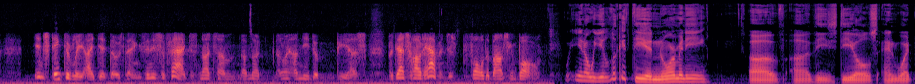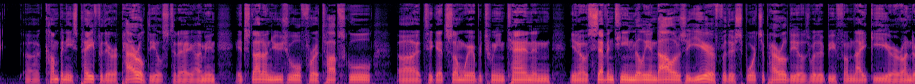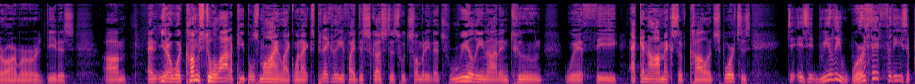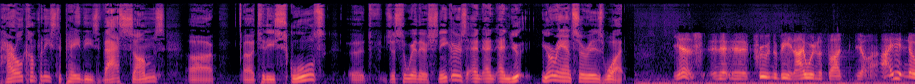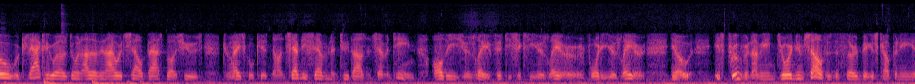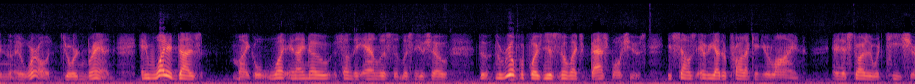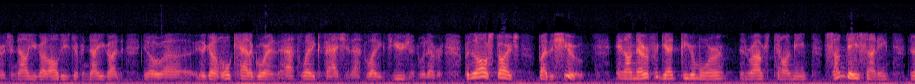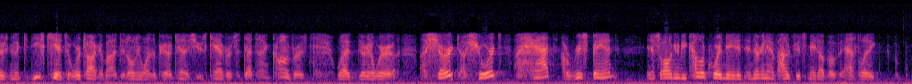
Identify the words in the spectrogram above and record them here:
instinctively I did those things, and it's a fact. It's not some. I'm not. I don't I need to BS, but that's how it happened. Just follow the bouncing ball. You know, when you look at the enormity of uh, these deals and what uh, companies pay for their apparel deals today. I mean, it's not unusual for a top school uh, to get somewhere between ten and you know seventeen million dollars a year for their sports apparel deals, whether it be from Nike or Under Armour or Adidas. Um, and you know what comes to a lot of people's mind, like when I, particularly if I discuss this with somebody that's really not in tune with the economics of college sports, is is it really worth it for these apparel companies to pay these vast sums uh, uh, to these schools uh, just to wear their sneakers? And and and your your answer is what? Yes, and it, and it proven to be. And I wouldn't have thought, you know, I didn't know exactly what I was doing other than I would sell basketball shoes to high school kids. Now, in 77 and 2017, all these years later, 50, 60 years later, or 40 years later, you know, it's proven. I mean, Jordan himself is the third biggest company in the, in the world, Jordan Brand. And what it does, Michael, what, and I know some of the analysts that listen to your show, the, the real proportion isn't so much basketball shoes. It sells every other product in your line and it started with T-shirts, and now you got all these different. Now you got you know uh, you got a whole category in athletic fashion, athletic fusion, whatever. But it all starts by the shoe, and I'll never forget Peter Moore and Rob's telling me someday, Sonny, there's going to these kids that we're talking about that only wanted a pair of tennis shoes, Converse at that time, Converse. Well, they're going to wear a shirt, a short, a hat, a wristband, and it's all going to be color coordinated, and they're going to have outfits made up of athletic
